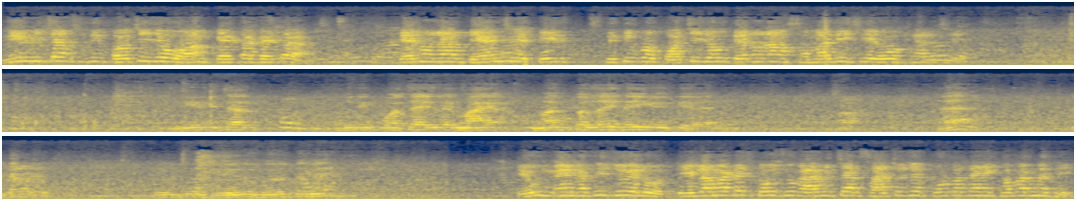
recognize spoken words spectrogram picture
નિર્વિચાર સુધી પહોંચી જવું આમ કહેતા કહેતા તેનું નામ ધ્યાન છે તે સ્થિતિ પર પહોંચી જવું તેનું નામ સમાધિ છે એવો ખ્યાલ છે. નિર્વિચાર સુધી પહોંચાય એટલે મન તો લઈ થઈ ગયું કેવાય હા, હે? બરાબર. જોયેલું ખરું તમે? એવું મેં નથી જોયેલું. એટલા માટે જ કહું છું કે આ વિચાર સાચો છે, ખોટો તેની ખબર નથી.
